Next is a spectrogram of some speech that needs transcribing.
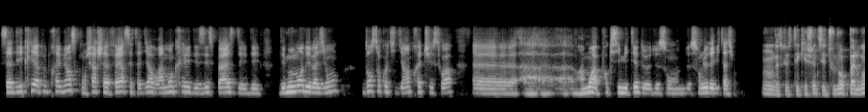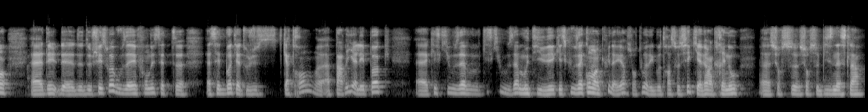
Ça décrit à peu près bien ce qu'on cherche à faire, c'est-à-dire vraiment créer des espaces, des, des, moments d'évasion dans son quotidien, près de chez soi, euh, vraiment à proximité de, son, de son lieu d'habitation. Mmh, parce que Staycation, c'est toujours pas loin euh, de, chez soi. Vous avez fondé cette, euh, cette boîte il y a tout juste 4 ans à Paris à l'époque. Qu'est-ce qui vous a, qu'est-ce qui vous a motivé? Qu'est-ce qui vous a convaincu d'ailleurs, surtout avec votre associé qui avait un créneau sur ce, sur ce business-là?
